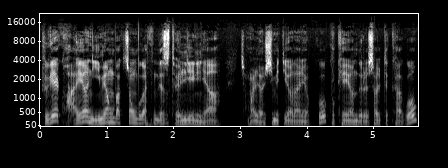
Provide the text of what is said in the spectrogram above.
그게 과연 이명박 정부 같은 데서 될 일이냐? 정말 열심히 뛰어다녔고 국회의원들을 설득하고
